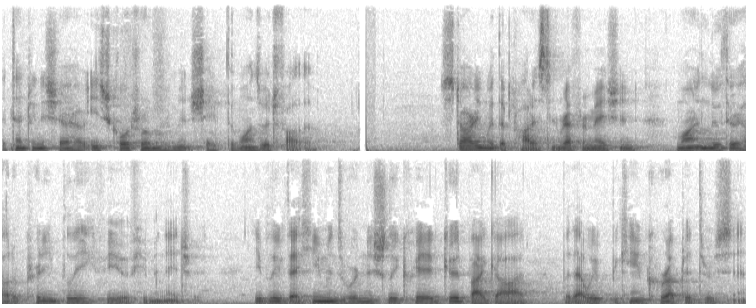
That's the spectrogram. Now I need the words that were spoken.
attempting to show how each cultural movement shaped the ones which follow. Starting with the Protestant Reformation, Martin Luther held a pretty bleak view of human nature. He believed that humans were initially created good by God, but that we became corrupted through sin.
